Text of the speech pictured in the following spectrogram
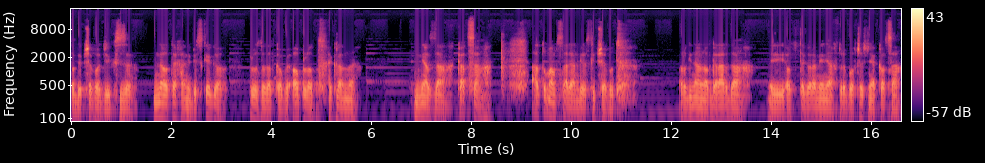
sobie przewodzik z Neotecha niebieskiego plus dodatkowy oplot, ekran gniazda Katza, a tu mam stary angielski przewód oryginalny od Gararda i od tego ramienia, które było wcześniej jak kosa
